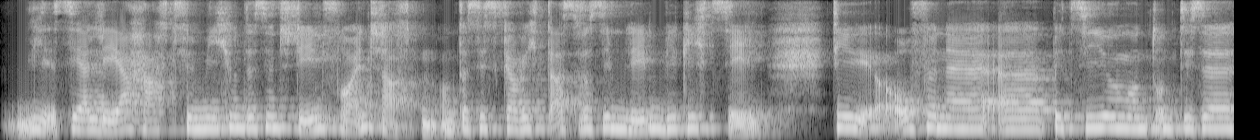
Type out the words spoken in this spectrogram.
sehr lehrhaft für mich und es entstehen Freundschaften. Und das ist, glaube ich, das, was im Leben wirklich zählt. Die offene äh, Beziehung und, und diese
